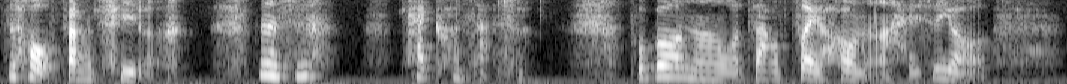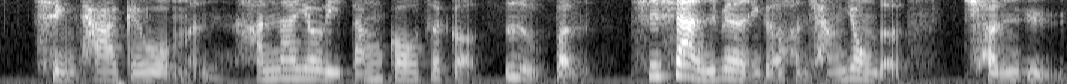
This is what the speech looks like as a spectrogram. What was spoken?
最后我放弃了。真的是 太困难了。不过呢，我到最后呢，还是有请他给我们“はなよりだんご”这个日本，其实现在已经变成一个很常用的成语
